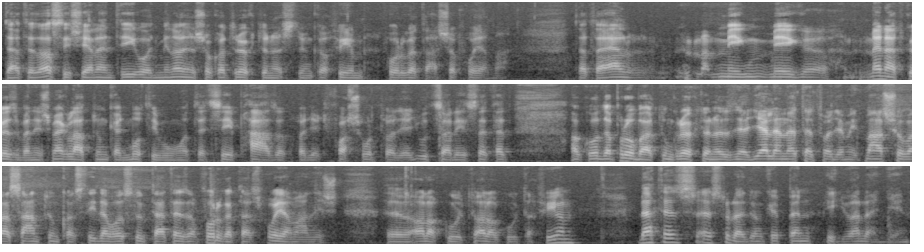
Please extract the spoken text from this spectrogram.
Tehát ez azt is jelenti, hogy mi nagyon sokat rögtönöztünk a film forgatása folyamán. Tehát el, még, még menet közben is megláttunk egy motivumot, egy szép házat, vagy egy fasort, vagy egy utcarészletet, akkor oda próbáltunk rögtönözni egy jelenetet, vagy amit máshová szántunk, azt idehoztuk, tehát ez a forgatás folyamán is alakult, alakult a film. De hát ez, ez tulajdonképpen így van rendjén.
